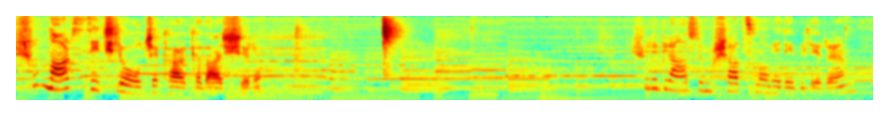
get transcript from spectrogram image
şunlar seçili olacak arkadaşlarım. Şöyle biraz yumuşatma verebilirim.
